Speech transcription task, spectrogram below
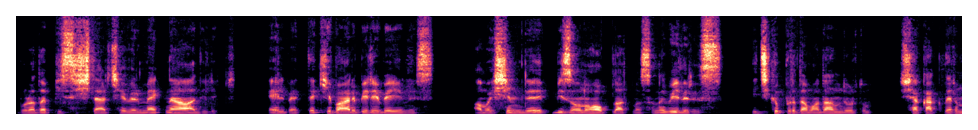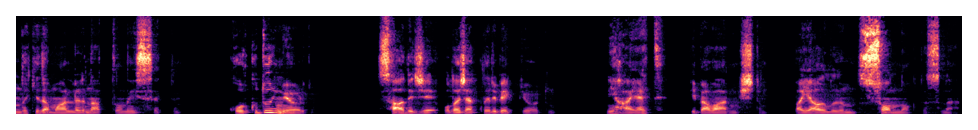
Burada pis işler çevirmek ne adilik. Elbette kibar biri beyimiz. Ama şimdi biz onu hoplatmasını biliriz. Hiç kıpırdamadan durdum. Şakaklarımdaki damarların attığını hissettim. Korku duymuyordum. Sadece olacakları bekliyordum. Nihayet dibe varmıştım. Bayağılığın son noktasına.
